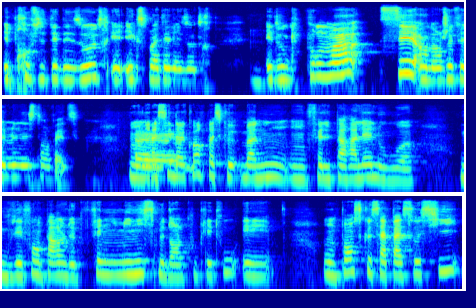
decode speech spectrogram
et profiter des autres, et exploiter les autres. Et donc, pour moi, c'est un enjeu féministe, en fait. On est assez euh, d'accord parce que bah, nous, on fait le parallèle où, euh, où, des fois, on parle de féminisme dans le couple et tout. Et on pense que ça passe aussi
